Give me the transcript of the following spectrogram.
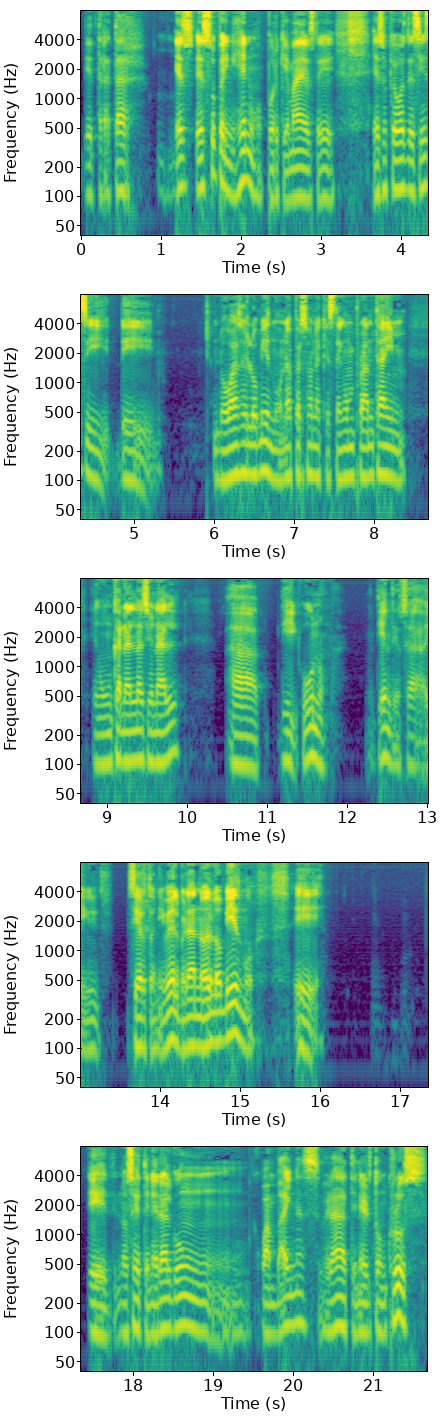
de tratar. Es es súper ingenuo porque, madre, usted, eso que vos decís y, no va a ser lo mismo una persona que está en un prime time en un canal nacional a y uno, ¿me entiendes? O sea, hay cierto nivel, ¿verdad? No es lo mismo. eh, eh, no sé, tener algún Juan Vainas, ¿verdad? Tener Tom Cruise,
